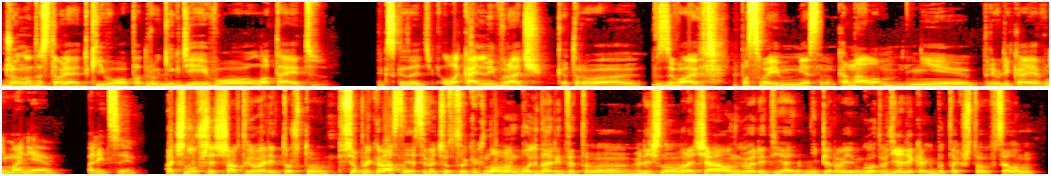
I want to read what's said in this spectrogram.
Джона доставляют к его подруге, где его латает так сказать, локальный врач, которого вызывают по своим местным каналам, не привлекая внимания полиции. Очнувшись, Шафт говорит то, что все прекрасно, я себя чувствую как новым, благодарит этого личного врача. Он говорит, я не первый год в деле, как бы, так что в целом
